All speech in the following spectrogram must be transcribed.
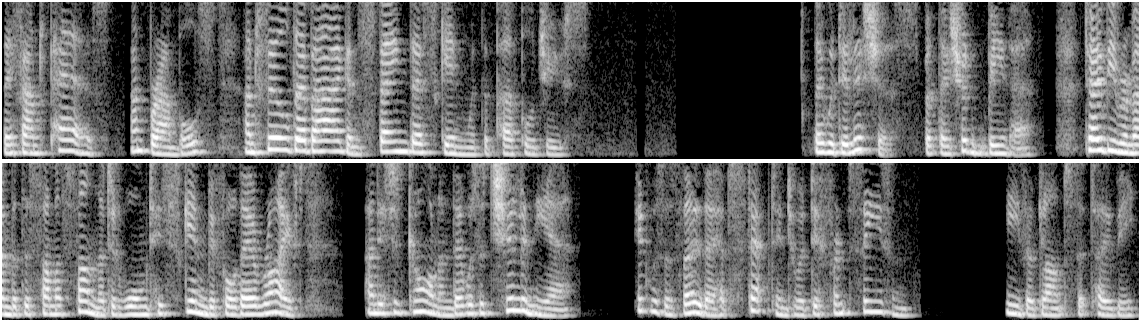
They found pears and brambles, and filled their bag and stained their skin with the purple juice. They were delicious, but they shouldn't be there. Toby remembered the summer sun that had warmed his skin before they arrived, and it had gone, and there was a chill in the air. It was as though they had stepped into a different season. Eva glanced at Toby.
